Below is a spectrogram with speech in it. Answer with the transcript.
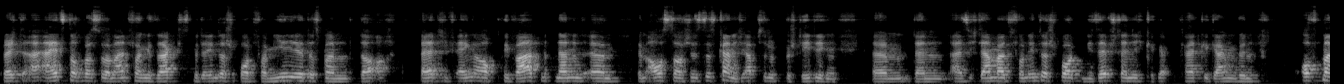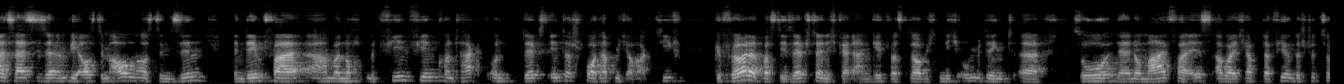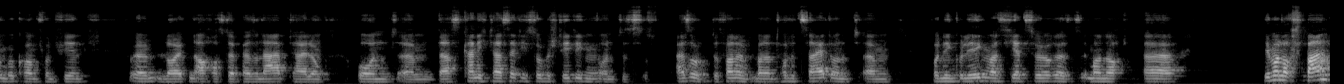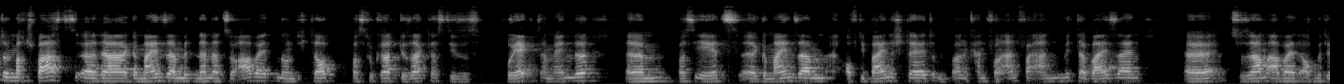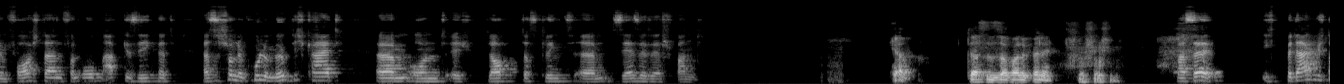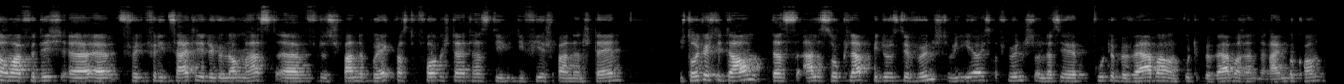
Vielleicht eins noch, was du am Anfang gesagt hast mit der Intersport-Familie, dass man da auch relativ eng auch privat miteinander ähm, im Austausch ist, das kann ich absolut bestätigen. Ähm, denn als ich damals von Intersport in die Selbstständigkeit gegangen bin, oftmals heißt es ja irgendwie aus dem Augen, aus dem Sinn. In dem Fall haben wir noch mit vielen, vielen Kontakt und selbst Intersport hat mich auch aktiv gefördert, was die Selbstständigkeit angeht, was glaube ich nicht unbedingt äh, so der Normalfall ist, aber ich habe da viel Unterstützung bekommen von vielen äh, Leuten, auch aus der Personalabteilung und ähm, das kann ich tatsächlich so bestätigen. Und das ist, also das war eine, eine tolle Zeit und ähm, von den Kollegen, was ich jetzt höre, ist immer noch äh, immer noch spannend und macht Spaß, äh, da gemeinsam miteinander zu arbeiten. Und ich glaube, was du gerade gesagt hast, dieses Projekt am Ende, ähm, was ihr jetzt äh, gemeinsam auf die Beine stellt und man kann von Anfang an mit dabei sein, äh, Zusammenarbeit auch mit dem Vorstand von oben abgesegnet. Das ist schon eine coole Möglichkeit. Ähm, und ich glaube, das klingt ähm, sehr, sehr, sehr spannend. Ja, das ist es auf alle Fälle. Marcel, ich bedanke mich nochmal für dich, äh, für, für die Zeit, die du genommen hast, äh, für das spannende Projekt, was du vorgestellt hast, die, die vier spannenden Stellen. Ich drücke euch die Daumen, dass alles so klappt, wie du es dir wünschst, wie ihr euch wünscht und dass ihr gute Bewerber und gute Bewerberinnen reinbekommt.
